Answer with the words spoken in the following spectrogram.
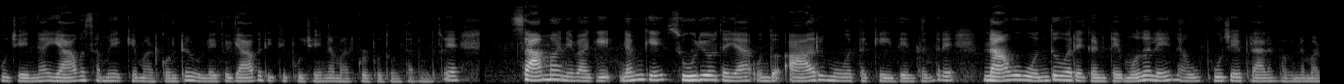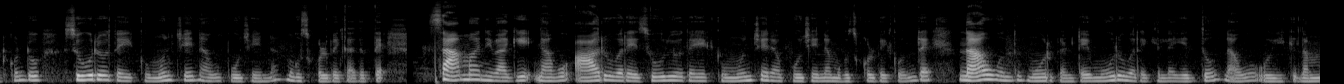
ಪೂಜೆಯನ್ನು ಯಾವ ಸಮಯಕ್ಕೆ ಮಾಡಿಕೊಂಡ್ರೆ ಒಳ್ಳೆಯದು ಯಾವ ರೀತಿ ಪೂಜೆಯನ್ನು ಮಾಡ್ಕೊಳ್ಬೋದು ಅಂತ ನೋಡಿದ್ರೆ ಸಾಮಾನ್ಯವಾಗಿ ನಮಗೆ ಸೂರ್ಯೋದಯ ಒಂದು ಆರು ಮೂವತ್ತಕ್ಕೆ ಇದೆ ಅಂತಂದರೆ ನಾವು ಒಂದೂವರೆ ಗಂಟೆ ಮೊದಲೇ ನಾವು ಪೂಜೆ ಪ್ರಾರಂಭವನ್ನು ಮಾಡಿಕೊಂಡು ಸೂರ್ಯೋದಯಕ್ಕೂ ಮುಂಚೆ ನಾವು ಪೂಜೆಯನ್ನು ಮುಗಿಸ್ಕೊಳ್ಬೇಕಾಗತ್ತೆ. ಸಾಮಾನ್ಯವಾಗಿ ನಾವು ಆರೂವರೆ ಸೂರ್ಯೋದಯಕ್ಕೂ ಮುಂಚೆ ನಾವು ಪೂಜೆಯನ್ನು ಮುಗಿಸ್ಕೊಳ್ಬೇಕು ಅಂದರೆ ನಾವು ಒಂದು ಮೂರು ಗಂಟೆ, ಮೂರುವರೆಗೆಲ್ಲ ಎದ್ದು ನಾವು ನಮ್ಮ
